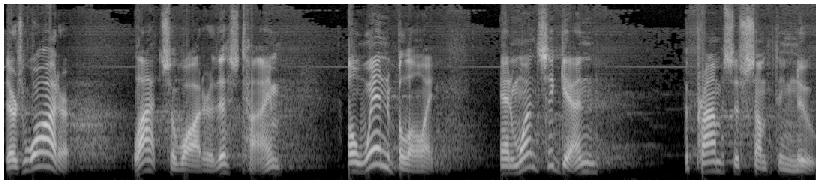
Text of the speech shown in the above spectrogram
there's water, lots of water this time, a wind blowing, and once again, the promise of something new.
